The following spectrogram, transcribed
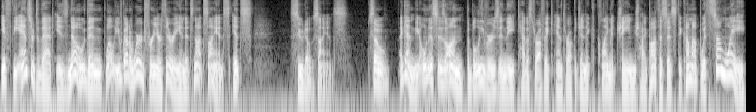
If the answer to that is no, then, well, you've got a word for your theory, and it's not science, it's pseudoscience. So, again, the onus is on the believers in the catastrophic anthropogenic climate change hypothesis to come up with some way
